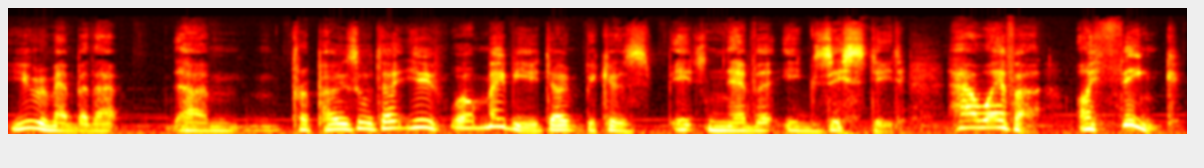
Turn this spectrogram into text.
You remember that um, proposal, don't you? Well, maybe you don't because it's never existed. However, I think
